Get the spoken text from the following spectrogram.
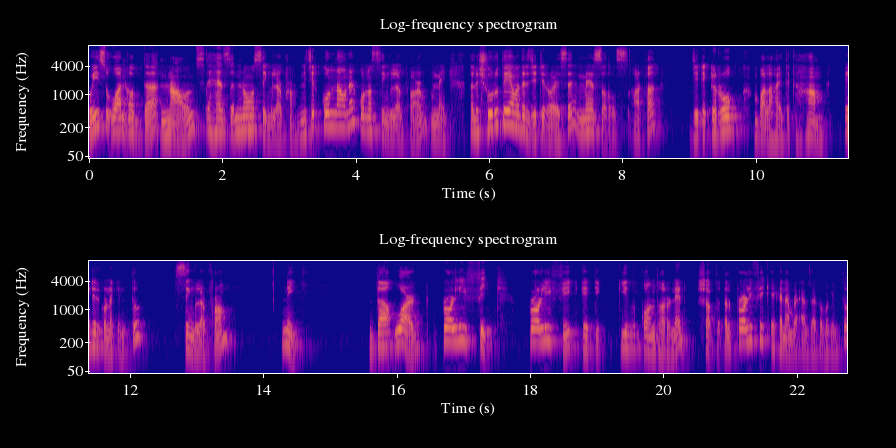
Which one of the nouns has no singular form নিচের কোন নাউনের কোনো সিঙ্গুলার ফর্ম নেই। তাহলে শুরুতেই আমাদের যেটি রয়েছে মেসলস অর্থাৎ যেটি একটি রোগ বলা হয় তাকে হাম, এটির কোনো কিন্তু সিঙ্গুলার ফর্ম নেই। দ্য ওয়ার্ড প্রলিফিক প্রলিফিক এটি কোন ধরনের শব্দ? তাহলে প্রলিফিক এখানে আমরা অ্যান্সার করব কিন্তু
